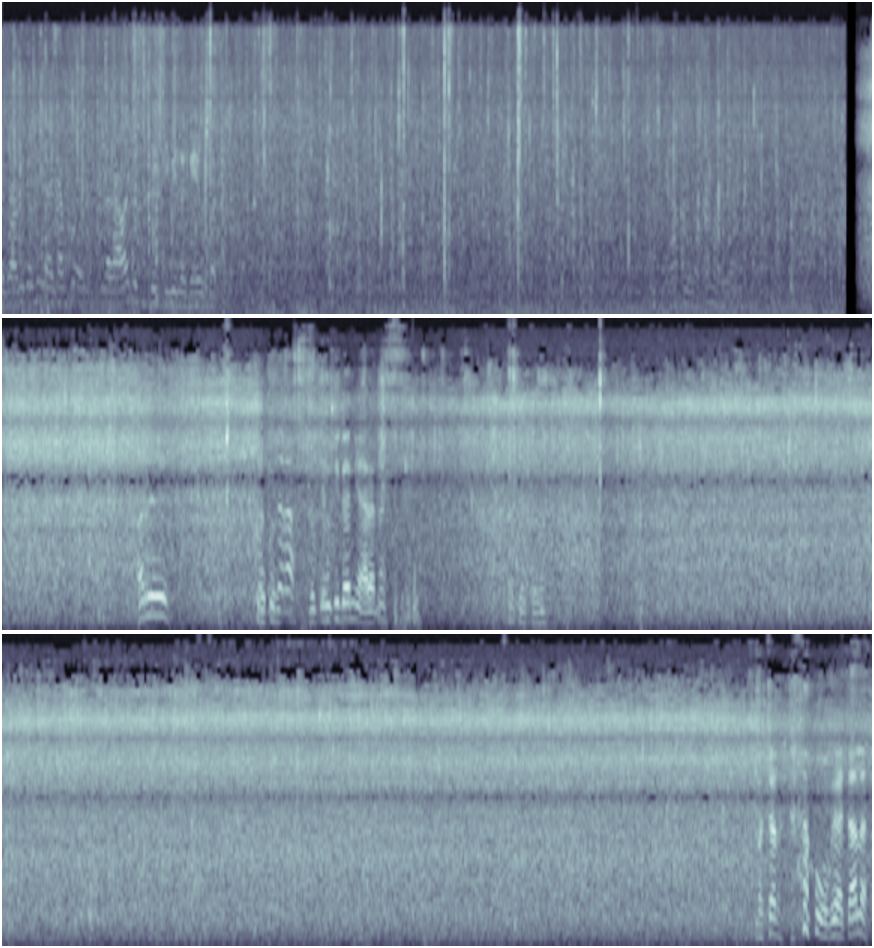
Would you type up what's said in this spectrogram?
देखो अभी तो भी ऐसा लगा हुआ सी जेसीबी लगे ऊपर। अरे रुको रुको रुक इधर नहीं आ रहा ना। चल हो गया चल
